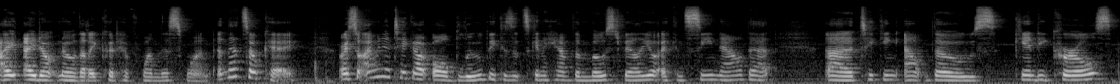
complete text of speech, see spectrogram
I, I don't know that I could have won this one. And that's okay. All right, so I'm going to take out all blue because it's going to have the most value. I can see now that uh, taking out those candy curls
